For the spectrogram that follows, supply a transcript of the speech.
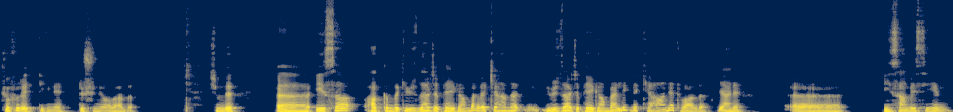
küfür ettiğini düşünüyorlardı. Şimdi e, İsa hakkındaki yüzlerce peygamber ve kehanet, yüzlerce peygamberlik ve kehanet vardı. Yani e, İsa Mesih'in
